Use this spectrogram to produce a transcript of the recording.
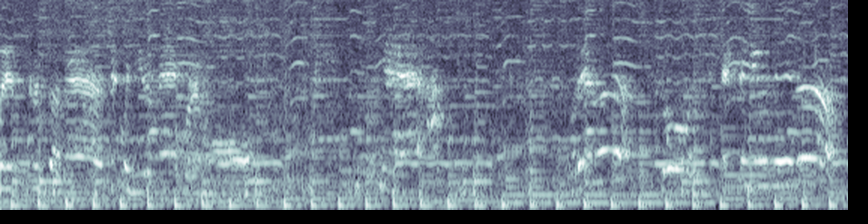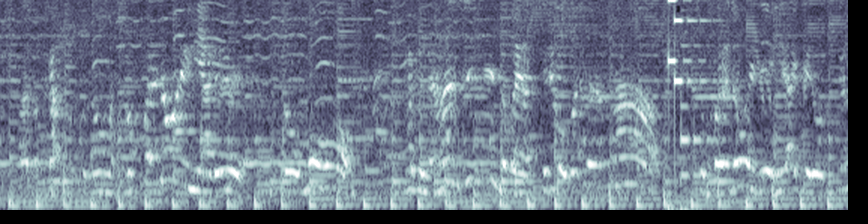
米で作ったね。結構有名これも。すごいね。これはそうめちゃくちゃ有名なあの韓国のチョッパイ通りにあるそうもう多分70年とかやってるおばちゃんがチョッパイ通りで開いてるお店の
